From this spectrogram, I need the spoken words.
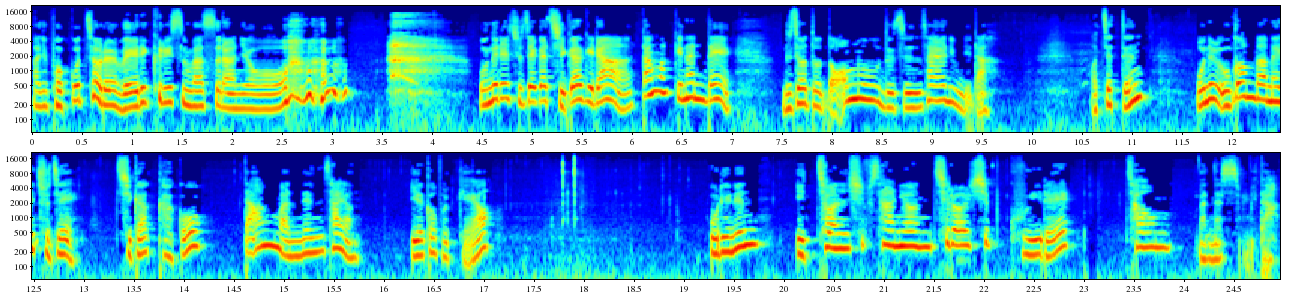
아니, 벚꽃철에 Merry Christmas라뇨. 오늘의 주제가 지각이라 딱 맞긴 한데, 늦어도 너무 늦은 사연입니다. 어쨌든, 오늘 우건밤의 주제, 지각하고 딱 맞는 사연. 읽어볼게요. 우리는 2014년 7월 19일에 처음 만났습니다.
